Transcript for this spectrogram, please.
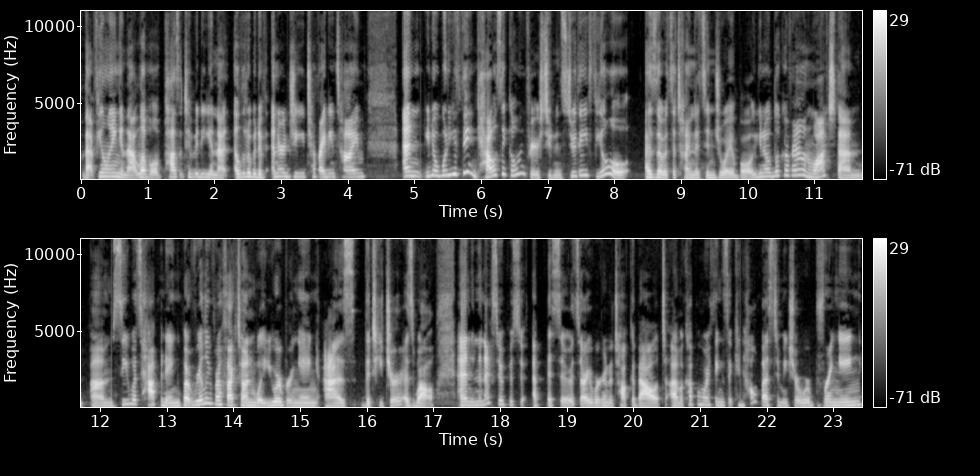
that feeling and that level of positivity and that a little bit of energy to writing time? And you know, what do you think? How is it going for your students? Do they feel as though it's a time that's enjoyable. You know, look around, watch them, um, see what's happening, but really reflect on what you are bringing as the teacher as well. And in the next episode, episode sorry, we're going to talk about um, a couple more things that can help us to make sure we're bringing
